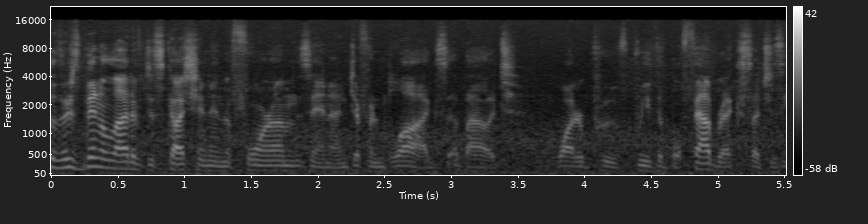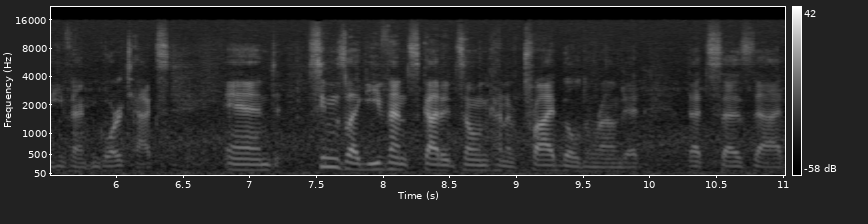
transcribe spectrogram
So there's been a lot of discussion in the forums and on different blogs about waterproof breathable fabrics such as Event and Gore-Tex. And seems like Event's got its own kind of tribe built around it that says that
